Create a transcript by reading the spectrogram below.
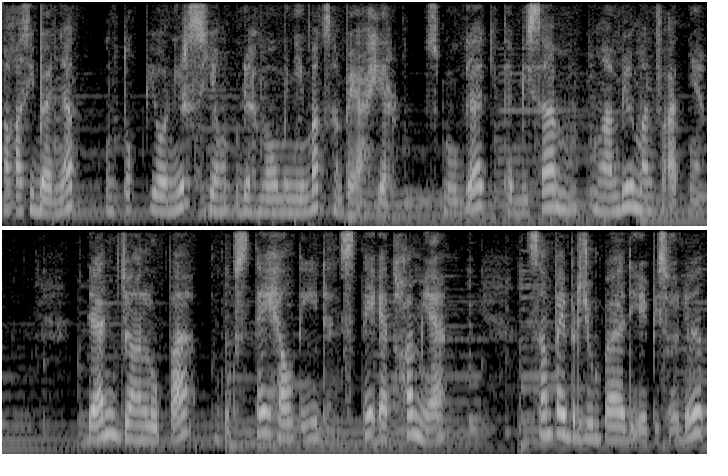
Makasih banyak untuk pioneers yang udah mau menyimak sampai akhir. Semoga kita bisa mengambil manfaatnya. Dan jangan lupa untuk stay healthy dan stay at home ya. Sampai berjumpa di episode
